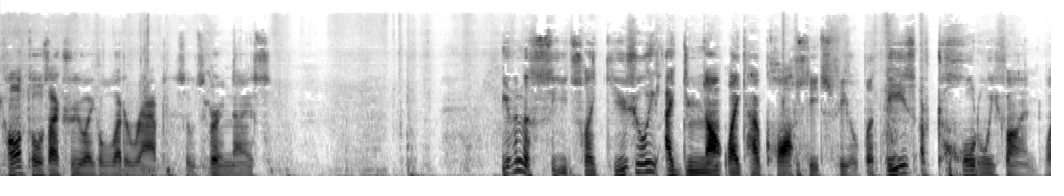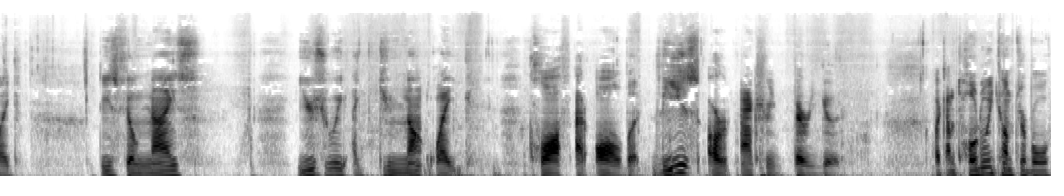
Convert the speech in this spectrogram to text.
console is actually like leather wrapped, so it's very nice. Even the seats, like usually I do not like how cloth seats feel, but these are totally fine. Like these feel nice. Usually I do not like cloth at all, but these are actually very good. Like I'm totally comfortable,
